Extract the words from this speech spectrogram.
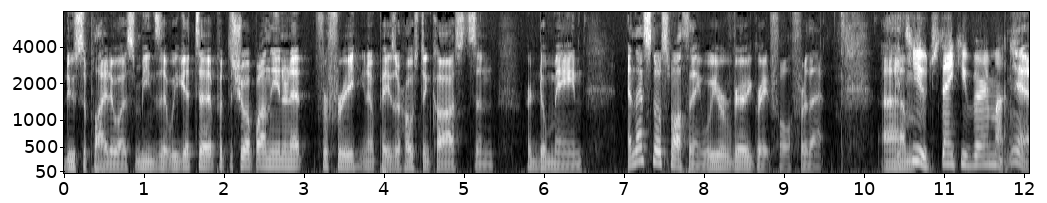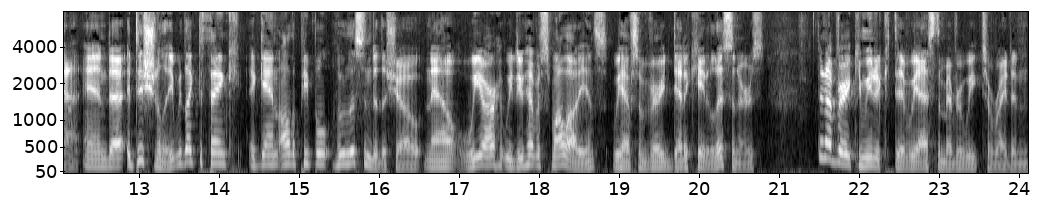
do supply to us means that we get to put the show up on the internet for free. You know, pays our hosting costs and our domain, and that's no small thing. We are very grateful for that. It's huge. Thank you very much. Um, Yeah, and uh, additionally, we'd like to thank again all the people who listen to the show. Now we are we do have a small audience. We have some very dedicated listeners. They're not very communicative. We ask them every week to write in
